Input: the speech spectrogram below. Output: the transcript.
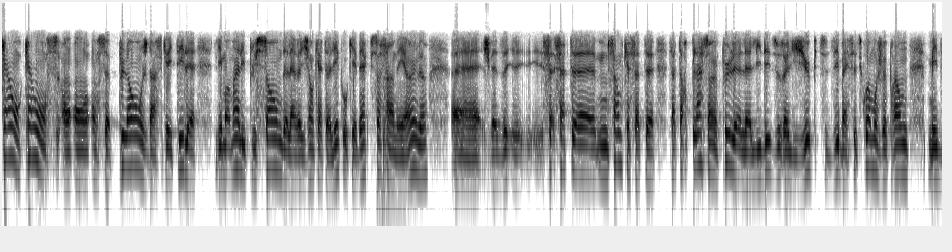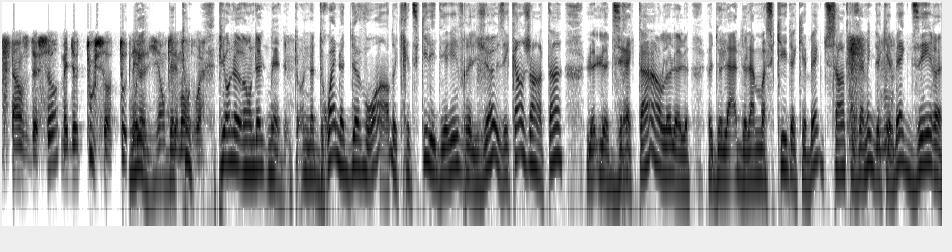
quand on, quand on, on, on, se plonge dans ce qui a été le, les moments les plus sombres de la religion catholique au Québec, puis ça, c'en est un, là, euh, je vais dire, ça, ça, te, me semble que ça te, ça te replace un peu l'idée du religieux, puis tu te dis, ben, c'est quoi, moi, je vais prendre mes distances de ça, mais de tout ça, toutes les religions, c'est mon droit. Puis on a, on, a, notre droit, notre devoir de critiquer les dérives religieuses, et quand j'entends le, directeur là, le, de, la, de la mosquée de Québec, du Centre islamique de mmh. Québec, dire, euh,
